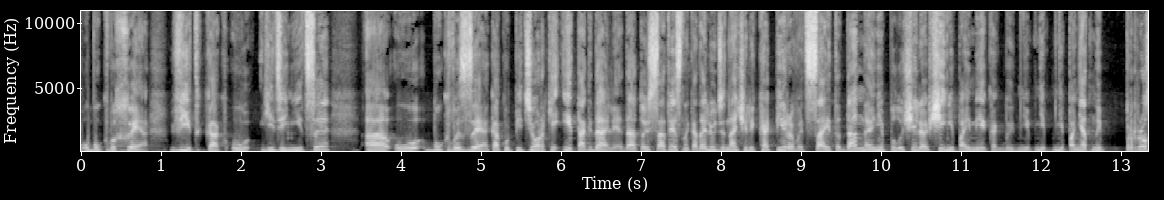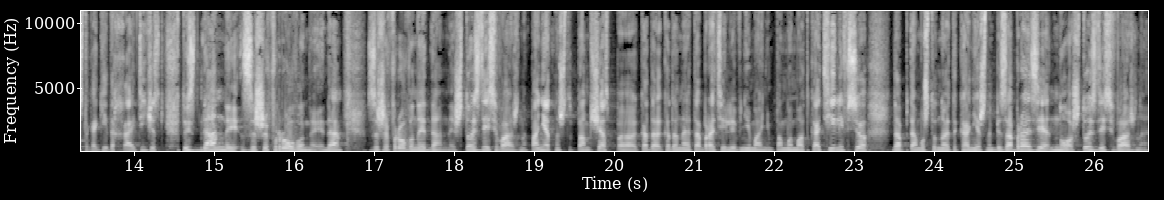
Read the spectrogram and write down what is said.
у буквы Х вид как у единицы, а у буквы Z, как у пятерки и так далее, да, то есть, соответственно, когда люди начали копировать с сайта данные, они получили вообще не пойми, как бы не, не, непонятный просто какие-то хаотические, то есть данные зашифрованные, да, зашифрованные данные. Что здесь важно? Понятно, что там сейчас, э, когда, когда на это обратили внимание, по-моему, откатили все, да, потому что, ну, это, конечно, безобразие, но что здесь важно?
